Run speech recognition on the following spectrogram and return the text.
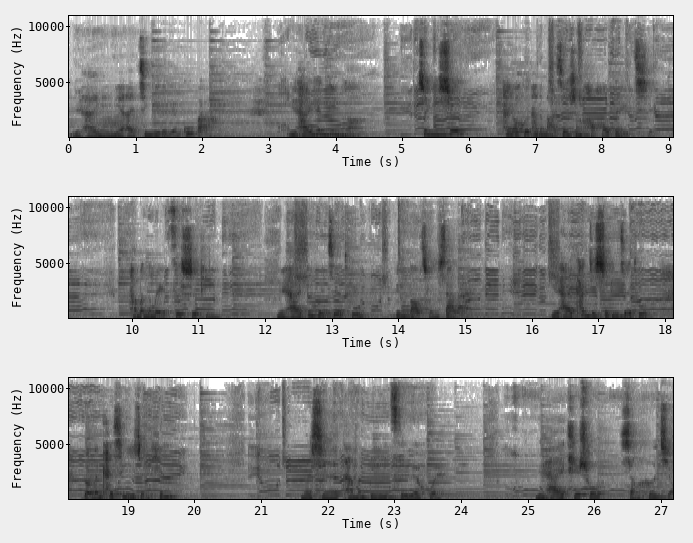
女孩迷恋爱经历的缘故吧，女孩认定了这一生，她要和她的马先生好好在一起。他们的每一次视频，女孩都会截图并保存下来。女孩看着视频截图，总能开心一整天。那是他们第一次约会，女孩提出想喝酒。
